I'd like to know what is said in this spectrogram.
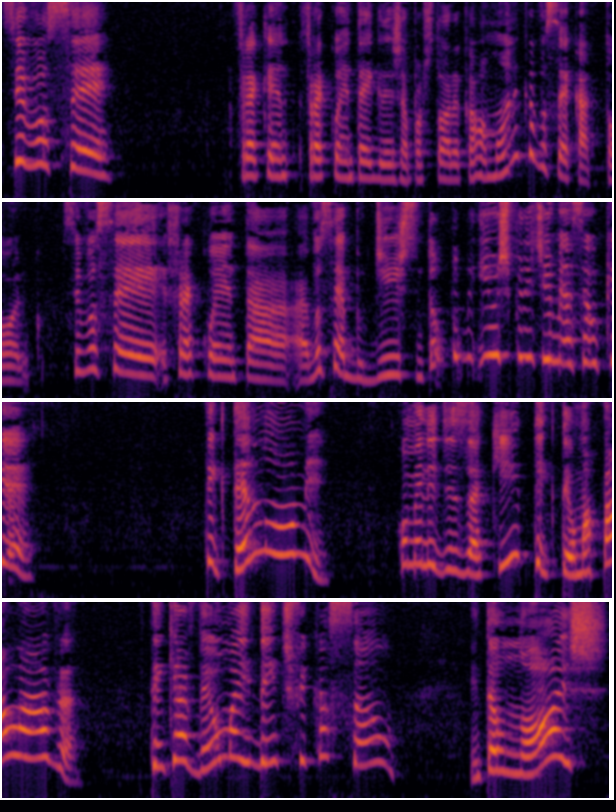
Se você frequenta a Igreja Apostólica Românica, você é católico. Se você frequenta, você é budista, então e o espiritismo ia ser o quê? Tem que ter nome. Como ele diz aqui, tem que ter uma palavra. tem que haver uma identificação. Então, nós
